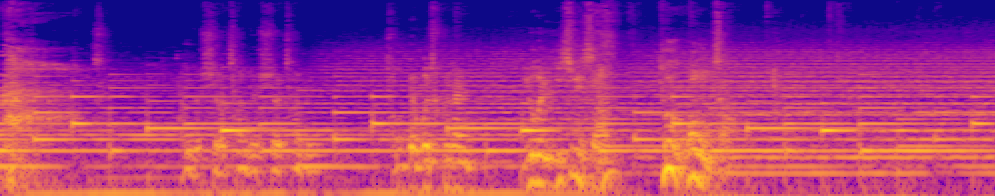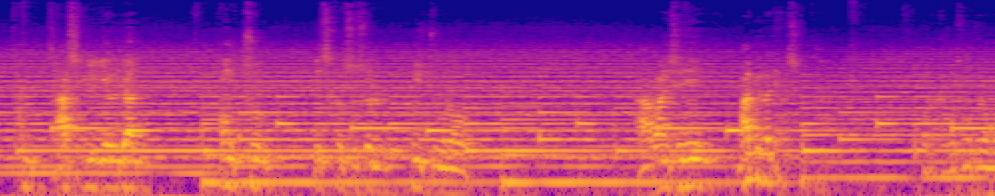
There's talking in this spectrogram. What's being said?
감사합니다. 창조시오 창조시오 창조 1959년 6월 21생 두홍서 42개월 전 공추 디스크 수술 후유증으로 하반신이 마비가 되었습니다. 감성스러운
